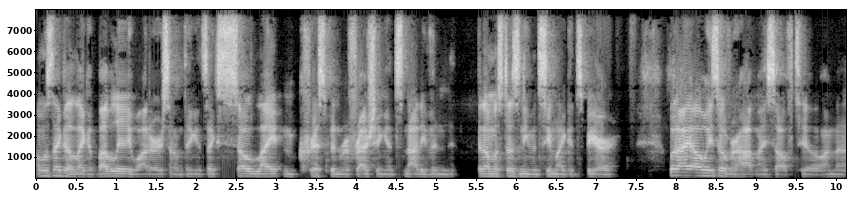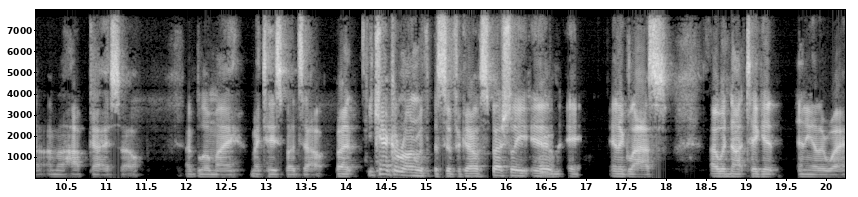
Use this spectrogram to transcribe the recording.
almost like a like a bubbly water or something. It's like so light and crisp and refreshing. It's not even it almost doesn't even seem like it's beer but I always overhop myself too. I'm a I'm a hop guy, so I blow my my taste buds out. But you can't go wrong with Pacifico, especially in a, in a glass. I would not take it any other way.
